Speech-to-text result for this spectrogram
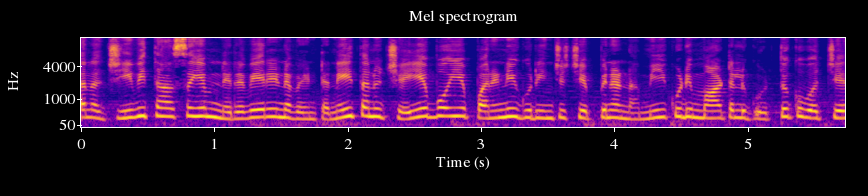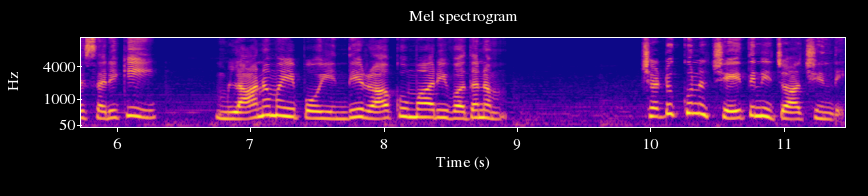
తన జీవితాశయం నెరవేరిన వెంటనే తను చేయబోయే పనిని గురించి చెప్పిన నమీకుడి మాటలు గుర్తుకు వచ్చేసరికి మ్లానమైపోయింది రాకుమారి వదనం. చటుక్కున చేతిని జాచింది.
